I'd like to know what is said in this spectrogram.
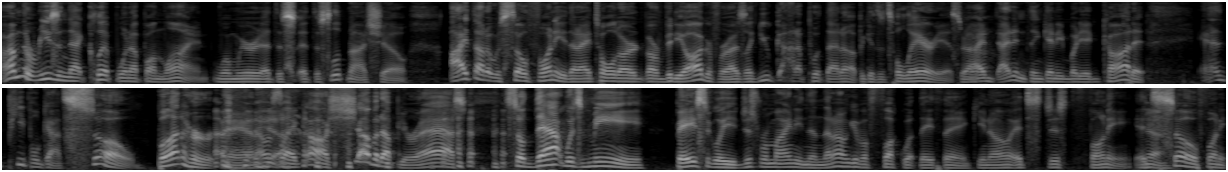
I'm the reason that clip went up online when we were at this at the Slipknot show. I thought it was so funny that I told our, our videographer, I was like, you got to put that up because it's hilarious. I, I didn't think anybody had caught it. And people got so butthurt, man. I was like, oh, shove it up your ass. So that was me basically just reminding them that I don't give a fuck what they think. You know, it's just funny. It's Yeah. so funny.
